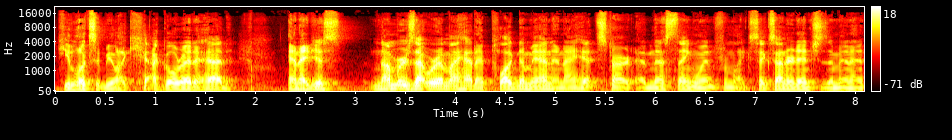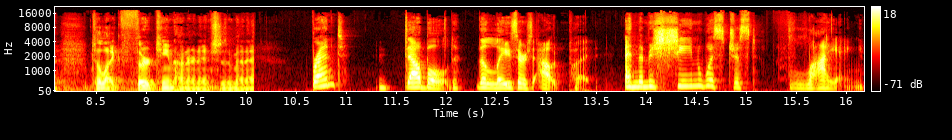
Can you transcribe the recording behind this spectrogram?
he looks at me like, "Yeah, go right ahead." And I just numbers that were in my head. I plugged them in and I hit start, and this thing went from like 600 inches a minute to like 1300 inches a minute. Brent doubled the laser's output, and the machine was just flying.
